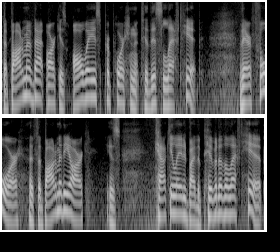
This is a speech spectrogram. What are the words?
The bottom of that arc is always proportionate to this left hip. Therefore, if the bottom of the arc is calculated by the pivot of the left hip,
